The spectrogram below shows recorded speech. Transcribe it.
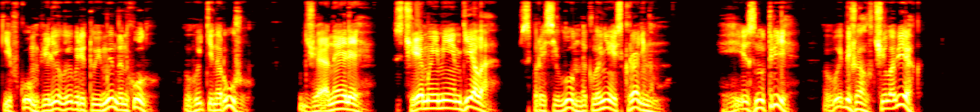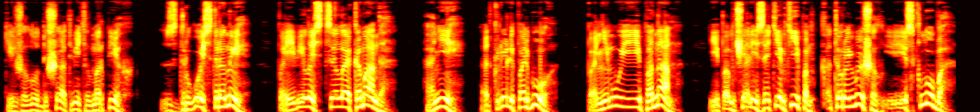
кивком велел Эверетту и Мэнденхоллу выйти наружу. «Джианелли, с чем мы имеем дело?» — спросил он, наклоняясь к раненому. «Изнутри выбежал человек», — тяжело дыша ответил морпех. «С другой стороны появилась целая команда. Они открыли пальбу по нему и по нам, и помчались за тем типом, который вышел из клуба».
